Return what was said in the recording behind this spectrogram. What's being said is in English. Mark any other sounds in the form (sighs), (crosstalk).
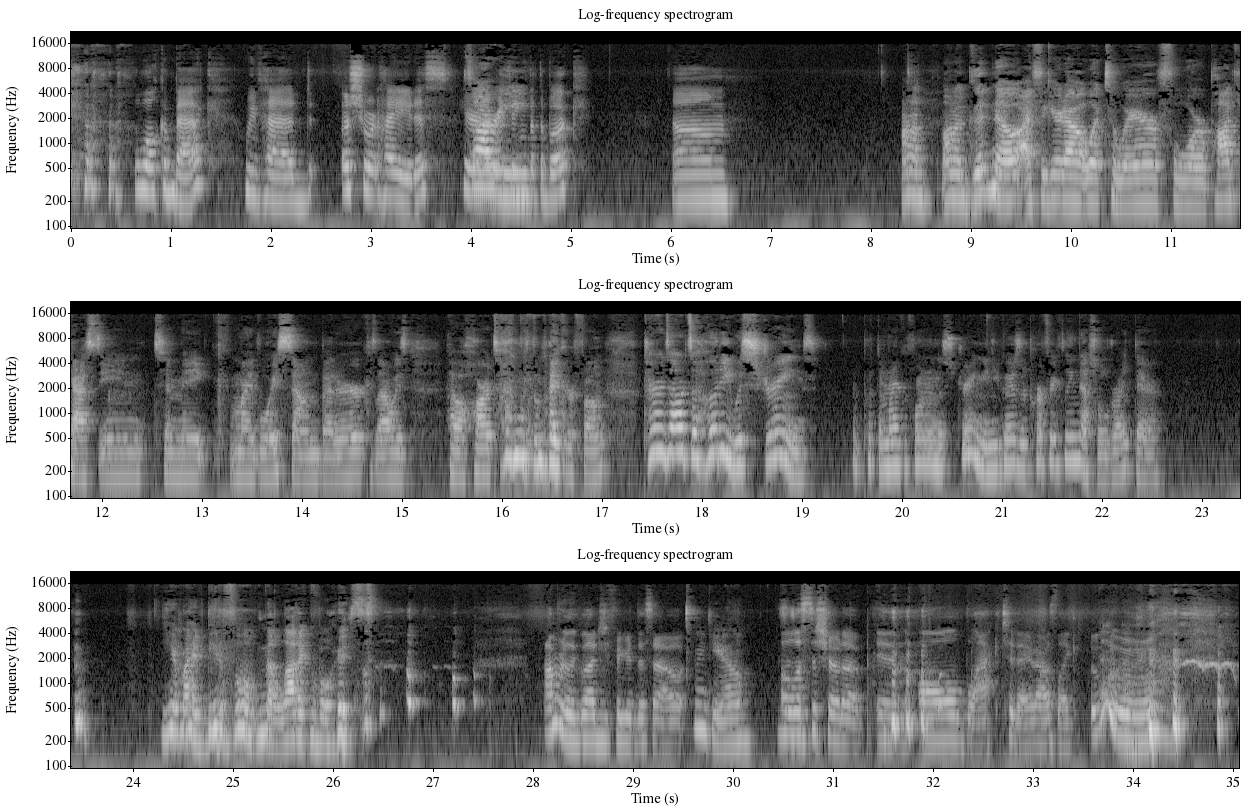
Welcome back. We've had a short hiatus here Sorry. everything but the book. Um, on a, on a good note, I figured out what to wear for podcasting to make my voice sound better because I always have a hard (laughs) time with the microphone. Turns out it's a hoodie with strings. I put the microphone on the string, and you guys are perfectly nestled right there. (laughs) You hear my beautiful melodic voice. (laughs) I'm really glad you figured this out. Thank you. Alyssa showed up in (laughs) all black today, and I was like, "Ooh,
